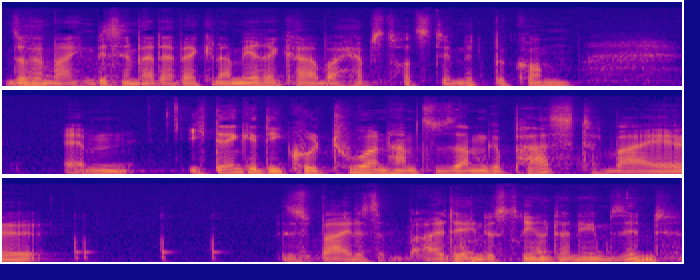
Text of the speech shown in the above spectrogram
Insofern war ich ein bisschen weiter weg in Amerika, aber ich habe es trotzdem mitbekommen. Ähm, ich denke, die Kulturen haben zusammengepasst, weil es beides alte Industrieunternehmen sind,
